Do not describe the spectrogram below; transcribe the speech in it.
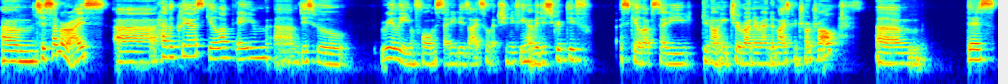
Um, to summarize, uh, have a clear scale-up aim. Um, this will really inform study design selection. If you have a descriptive scale-up study, you do not need to run a randomized control trial. Um, there's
